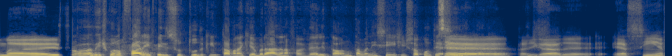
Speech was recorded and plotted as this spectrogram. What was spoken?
Mas. Provavelmente quando o Fallen fez isso tudo, quem tava na quebrada, na favela e tal, não tava nem ciente disso acontecer, né, cara? É, tá ligado? É, é assim, é.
